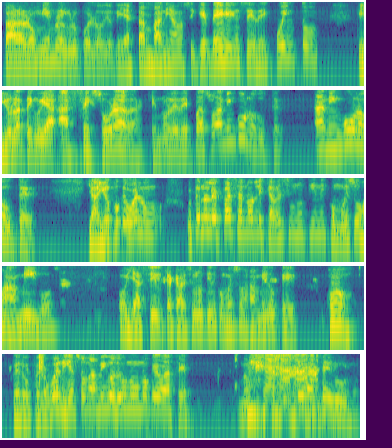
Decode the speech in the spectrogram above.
para los miembros del grupo del odio que ya están baneados, así que déjense de cuento que yo la tengo ya asesorada, que no le dé paso a ninguno de ustedes, a ninguno de ustedes. Ya yo, porque bueno, usted no le pasa a Norlis que a veces uno tiene como esos amigos o Yacilca, que a veces uno tiene como esos amigos que, oh, pero, pero bueno, ya son amigos de uno, uno qué va a hacer. No, ¿qué va a hacer uno?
